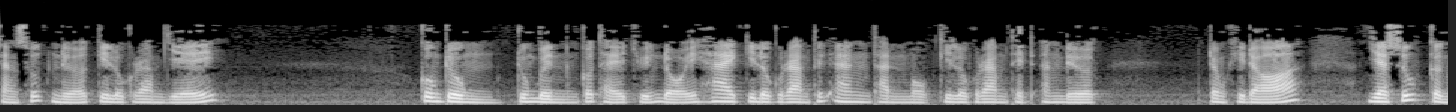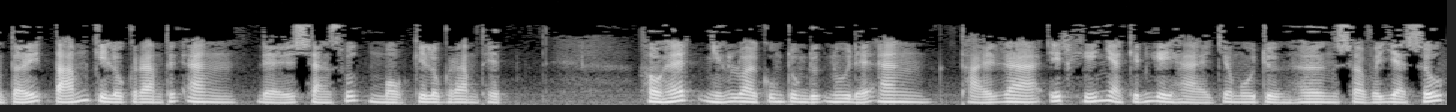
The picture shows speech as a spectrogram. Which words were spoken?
sản xuất nửa kg dế. Côn trùng trung bình có thể chuyển đổi 2 kg thức ăn thành 1 kg thịt ăn được. Trong khi đó, gia súc cần tới 8 kg thức ăn để sản xuất 1 kg thịt. Hầu hết những loài côn trùng được nuôi để ăn thải ra ít khí nhà kính gây hại cho môi trường hơn so với gia súc,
